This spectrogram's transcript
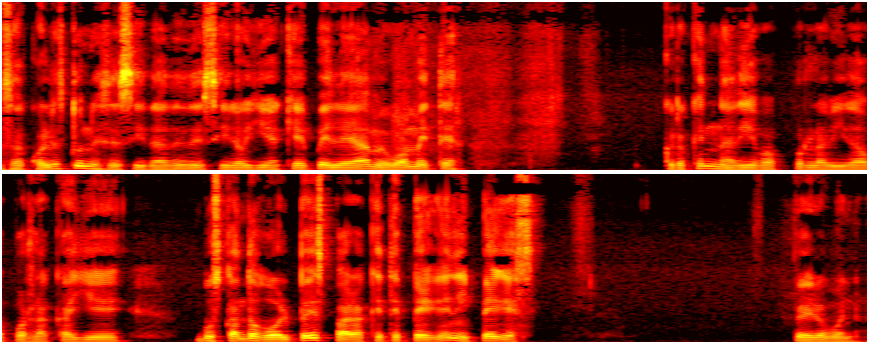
O sea, ¿cuál es tu necesidad de decir, oye, aquí hay pelea, me voy a meter? Creo que nadie va por la vida o por la calle buscando golpes para que te peguen y pegues. Pero bueno.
